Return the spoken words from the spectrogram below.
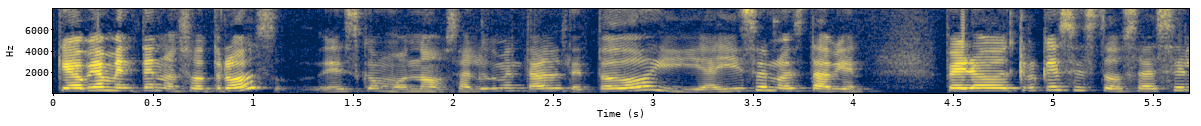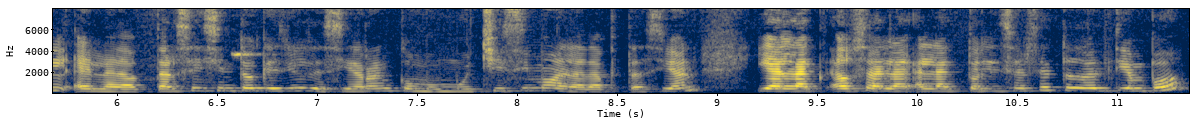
Que obviamente nosotros es como, no, salud mental ante todo y ahí eso no está bien. Pero creo que es esto, o sea, es el, adaptarse y siento que ellos se cierran como muchísimo a la adaptación y a la, o sea, la- al actualizarse todo el tiempo,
